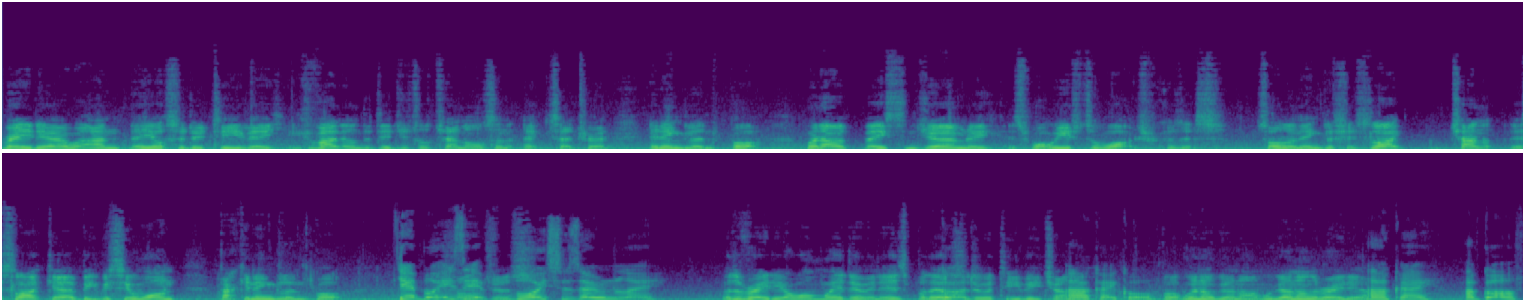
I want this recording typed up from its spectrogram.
radio and they also do TV. You can find it on the digital channels and etc. in England. But when I was based in Germany, it's what we used to watch because it's, it's all in English. It's like channel. It's like uh, BBC One back in England, but Yeah, but is it voices only? well, the radio one we're doing is, but they also do a TV channel. Ah, okay, cool. But we're not going on. We're going on the radio. Okay, I've got a,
